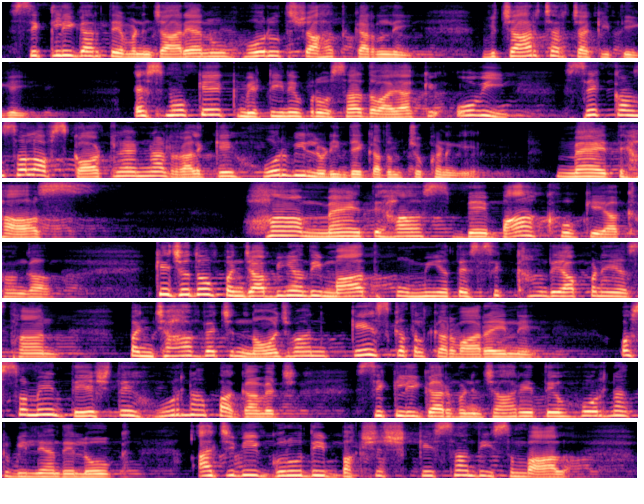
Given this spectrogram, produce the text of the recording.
ਸਿੱਕਲੀਗਰ ਤੇ ਵਣਚਾਰਿਆਂ ਨੂੰ ਹੋਰ ਉਤਸ਼ਾਹਿਤ ਕਰਨ ਲਈ ਵਿਚਾਰ ਚਰਚਾ ਕੀਤੀ ਗਈ। ਇਸ ਮੌਕੇ ਕਮੇਟੀ ਨੇ ਭਰੋਸਾ ਦਿਵਾਇਆ ਕਿ ਉਹ ਵੀ ਸਿੱਖ ਕਾਉਂਸਲ ਆਫ ਸਕਾਟਲੈਂਡ ਨਾਲ ਰਲ ਕੇ ਹੋਰ ਵੀ ਲੋੜੀਂਦੇ ਕਦਮ ਚੁੱਕਣਗੇ। ਮੈਂ ਇਤਿਹਾਸ ਹਾਂ, ਮੈਂ ਇਤਿਹਾਸ ਬੇਬਾਕ ਹੋ ਕੇ ਆਖਾਂਗਾ ਕਿ ਜਦੋਂ ਪੰਜਾਬੀਆਂ ਦੀ ਮਾਤ ਭੂਮੀ ਅਤੇ ਸਿੱਖਾਂ ਦੇ ਆਪਣੇ ਅਸਥਾਨ ਪੰਜਾਬ ਵਿੱਚ ਨੌਜਵਾਨ ਕੇਸ ਕਤਲ ਕਰਵਾ ਰਹੇ ਨੇ, ਉਸ ਸਮੇਂ ਦੇਸ਼ ਦੇ ਹੋਰਨਾਂ ਭਾਗਾਂ ਵਿੱਚ ਸਿਕਲੀਗਰ ਵਣਚਾਰੇ ਤੇ ਹੋਰਨਾਂ ਕਬੀਲਿਆਂ ਦੇ ਲੋਕ ਅੱਜ ਵੀ ਗੁਰੂ ਦੀ ਬਖਸ਼ਿਸ਼ ਕੇਸਾਂ ਦੀ ਸੰਭਾਲ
